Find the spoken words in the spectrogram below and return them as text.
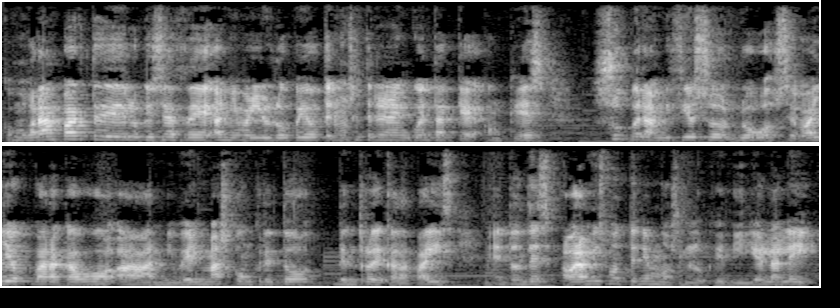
Como gran parte de lo que se hace a nivel europeo, tenemos que tener en cuenta que, aunque es súper ambicioso, luego se va a llevar a cabo a nivel más concreto dentro de cada país. Entonces, ahora mismo tenemos lo que diría la ley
